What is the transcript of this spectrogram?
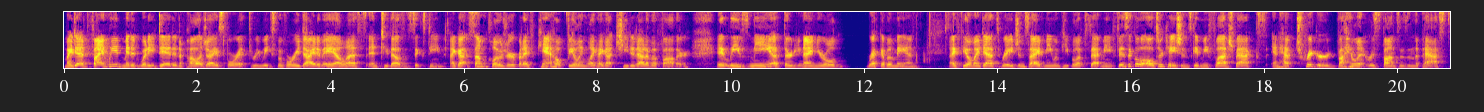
My dad finally admitted what he did and apologized for it three weeks before he died of ALS in 2016. I got some closure, but I can't help feeling like I got cheated out of a father. It leaves me, a 39 year old wreck of a man. I feel my dad's rage inside me when people upset me. Physical altercations give me flashbacks and have triggered violent responses in the past,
